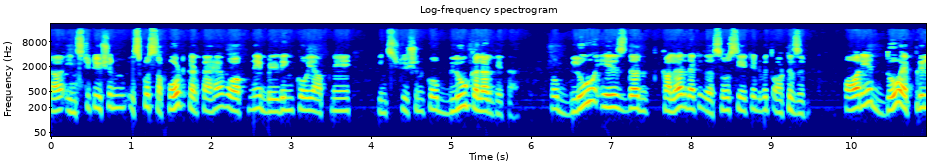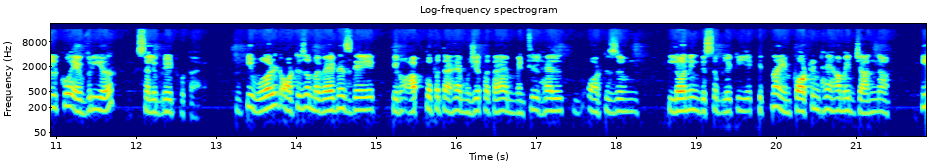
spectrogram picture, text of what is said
इंस्टीट्यूशन इसको सपोर्ट करता है वो अपने बिल्डिंग को या अपने इंस्टीट्यूशन को ब्लू कलर देता है। तो blue is the colour that is associated with autism और ये दो अप्रैल को एवरी ईयर सेलिब्रेट होता है। क्योंकि world autism awareness day you know आपको पता है मुझे पता है mental health autism learning disability ये कितना इंपॉर्टेंट है हमें जानना कि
